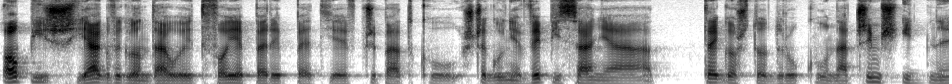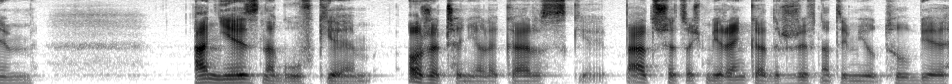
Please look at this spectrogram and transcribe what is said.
opisz, jak wyglądały Twoje perypetie w przypadku szczególnie wypisania tegoż to druku na czymś innym, a nie z nagłówkiem orzeczenie lekarskie. Patrzę, coś mi ręka drży na tym YouTubie,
